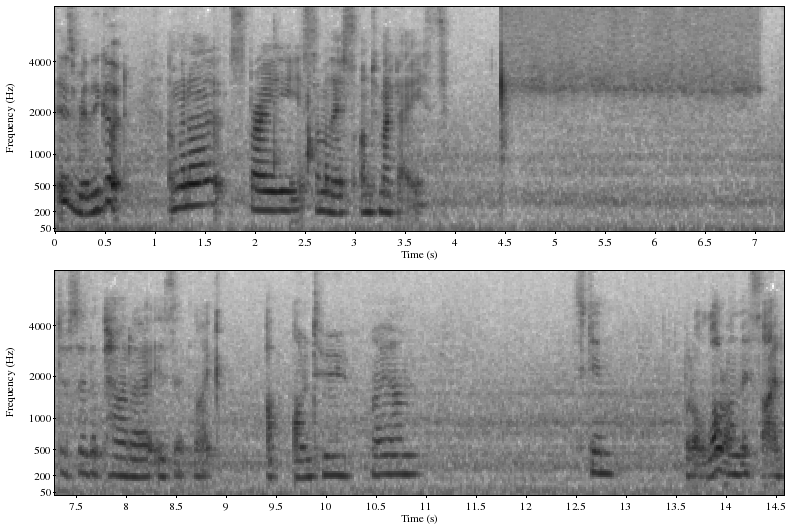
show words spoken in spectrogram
is really good. I'm gonna spray some of this onto my face. Just so the powder isn't like up onto my um skin. But a lot on this side.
